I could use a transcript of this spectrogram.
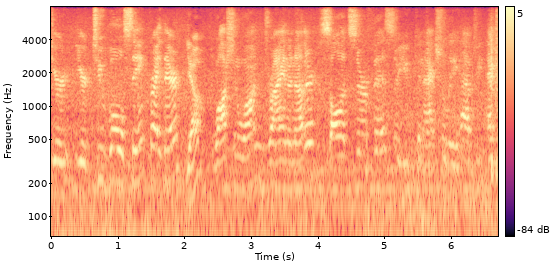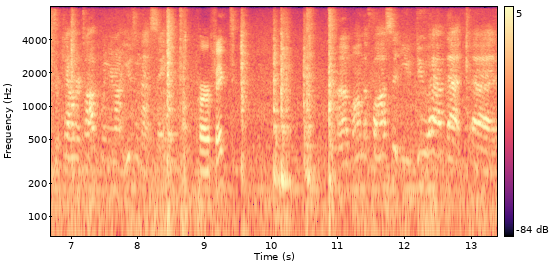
your your two bowl sink right there. Yep. Washing one, drying another. Solid surface, so you can actually have the extra countertop when you're not using that sink. Perfect. Um, on the faucet, you do have that uh,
